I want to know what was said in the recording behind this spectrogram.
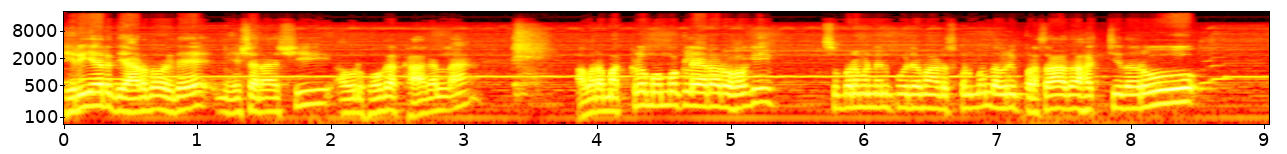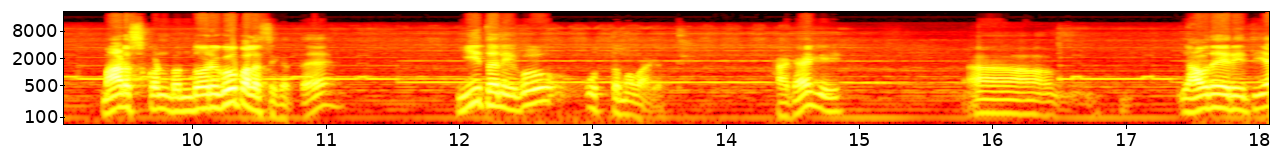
ಹಿರಿಯರದ್ದು ಯಾರ್ದೋ ಇದೆ, ಮೇಷರಾಶಿ, ಅವ್ರು ಹೋಗೋಕ್ಕಾಗಲ್ಲ. ಅವರ ಮಕ್ಕಳು ಮೊಮ್ಮಕ್ಕಳು ಯಾರು ಹೋಗಿ ಸುಬ್ರಹ್ಮಣ್ಯನ ಪೂಜೆ ಮಾಡಿಸ್ಕೊಂಡು ಬಂದು ಅವ್ರಿಗೆ ಪ್ರಸಾದ ಹಚ್ಚಿದರೂ ಮಾಡಿಸ್ಕೊಂಡು ಬಂದವರಿಗೂ ಫಲ ಸಿಗುತ್ತೆ. ಈತನಿಗೂ ಉತ್ತಮವಾಗುತ್ತೆ. ಹಾಗಾಗಿ ಯಾವುದೇ ರೀತಿಯ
